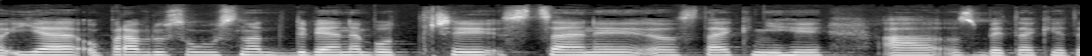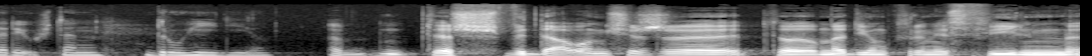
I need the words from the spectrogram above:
je opravdu jsou snad dvě nebo tři scény z té knihy a zbytek je tedy už ten druhý díl. Też wydało mi się, że to medium, którym jest film, e,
